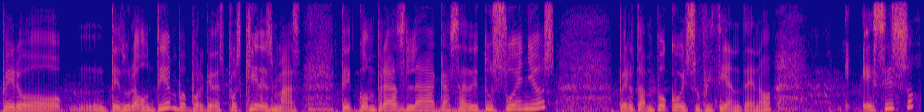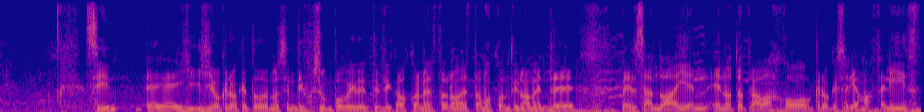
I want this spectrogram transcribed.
pero mm, te dura un tiempo porque después quieres más. Te compras la casa de tus sueños, pero tampoco es suficiente, ¿no? ¿Es eso? Sí, eh, y yo creo que todos nos sentimos un poco identificados con esto, ¿no? Estamos continuamente pensando, ay, en, en otro trabajo creo que sería más feliz,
